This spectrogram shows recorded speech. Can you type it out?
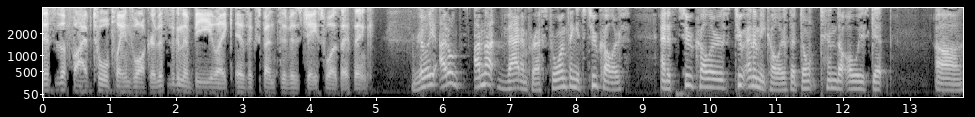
This is a five tool planeswalker. This is going to be like as expensive as Jace was, I think. Really, I don't. I'm not that impressed. For one thing, it's two colors, and it's two colors, two enemy colors that don't tend to always get uh,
